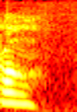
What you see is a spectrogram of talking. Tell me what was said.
어.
